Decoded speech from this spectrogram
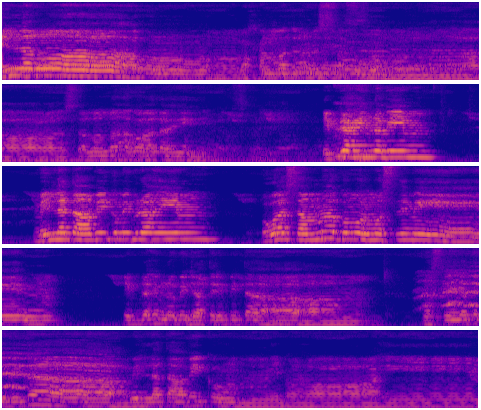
إلا الله محمد رسول الله صلى الله عليه إبراهيم نبي মিল্লাত আবিকুম ইব্রাহিম ওয়া সাম্মাকুমুল মুসলিমিন ইব্রাহিম নবী জাতির পিতা মুসলিম জাতির পিতা মিল্লাত আবিকুম ইব্রাহিম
